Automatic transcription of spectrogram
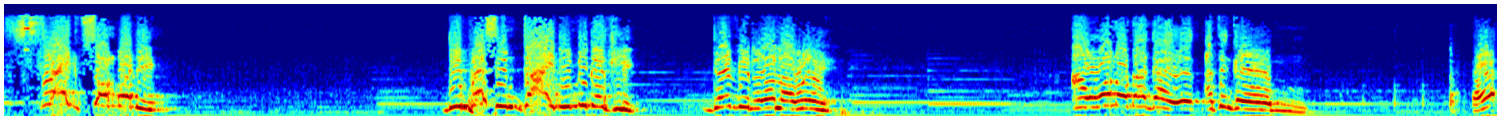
struck somebody. The person died immediately. David ran away. And one other guy, I think, um, eh?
